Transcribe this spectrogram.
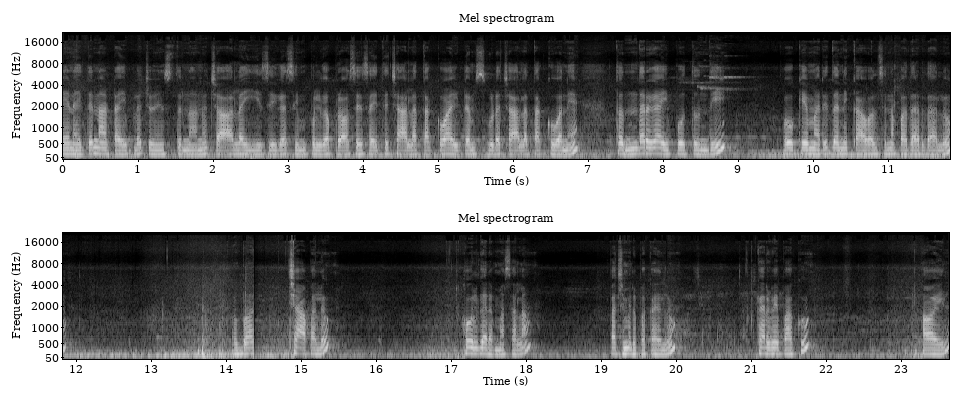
నేనైతే నా టైప్లో చూపిస్తున్నాను. చాలా ఈజీగా సింపుల్గా ప్రాసెస్ అయితే చాలా తక్కువ. ఐటమ్స్ కూడా చాలా తక్కువనే. తొందరగా అయిపోతుంది. ఓకే మరి దానికి కావాల్సిన పదార్థాలు. అబ్బా చేపలు హోల్ గరం మసాలా పచ్చిమిరపకాయలు కరివేపాకు ఆయిల్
